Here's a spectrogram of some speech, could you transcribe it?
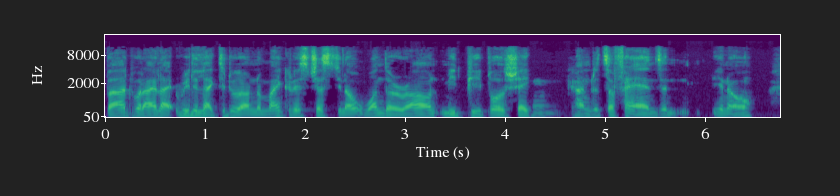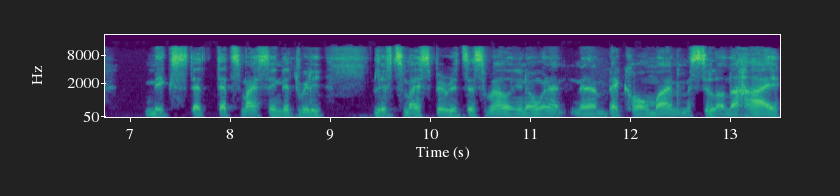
but what I like really like to do on the Minecraft is just you know wander around, meet people, shake mm. hundreds of hands, and you know mix. That that's my thing. That really lifts my spirits as well. You know, when I when I'm back home, I'm still on a high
